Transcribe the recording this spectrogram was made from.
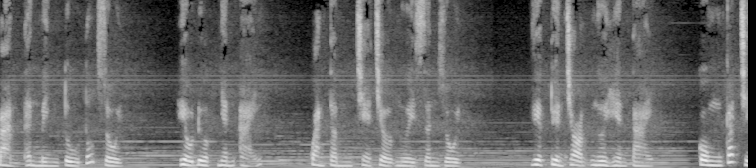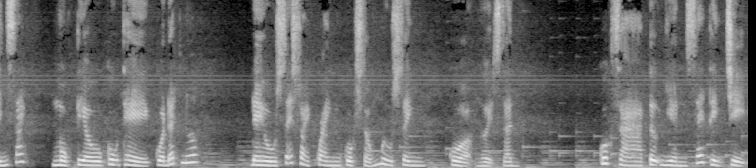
Bản thân mình tu tốt rồi, hiểu được nhân ái, quan tâm che chở người dân rồi. Việc tuyển chọn người hiền tài cùng các chính sách, mục tiêu cụ thể của đất nước đều sẽ xoay quanh cuộc sống mưu sinh của người dân quốc gia tự nhiên sẽ thịnh trị.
